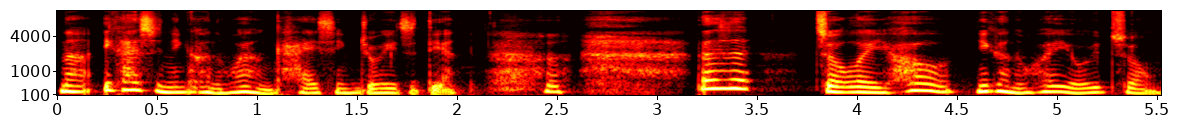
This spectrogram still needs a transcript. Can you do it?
那一开始你可能会很开心，就一直点。但是久了以后，你可能会有一种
